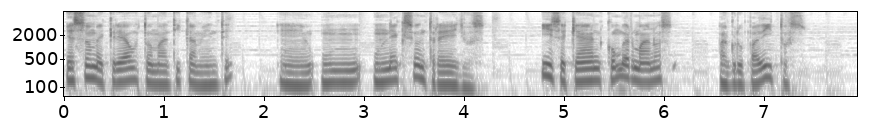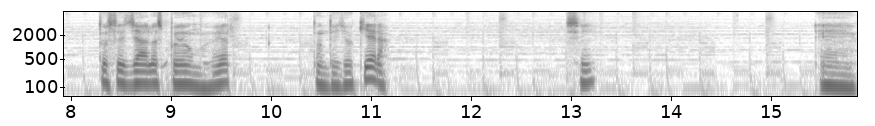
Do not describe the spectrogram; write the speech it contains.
Eso me crea automáticamente eh, un nexo entre ellos. Y se quedan como hermanos agrupaditos. Entonces ya los puedo mover donde yo quiera. ¿Sí? Eh,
